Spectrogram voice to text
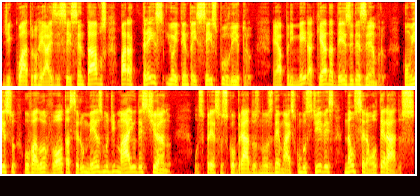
de R$ 4,06 para R$ 3,86 por litro. É a primeira queda desde dezembro. Com isso, o valor volta a ser o mesmo de maio deste ano. Os preços cobrados nos demais combustíveis não serão alterados.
